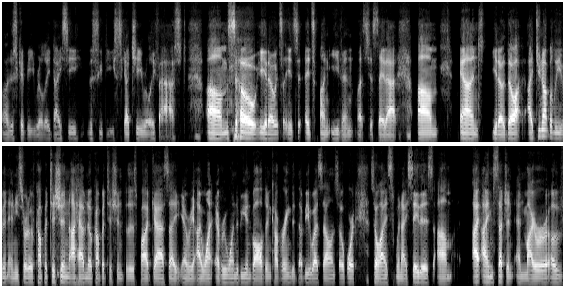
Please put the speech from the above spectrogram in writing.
oh, this could be really dicey. This could be sketchy really fast. Um, so you know, it's it's it's uneven. Let's just say that. Um, and you know though I, I, do not believe in any sort of competition i have no competition for this podcast i i want everyone to be involved in covering the wsl and so forth so i when i say this um, I, i'm such an admirer of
